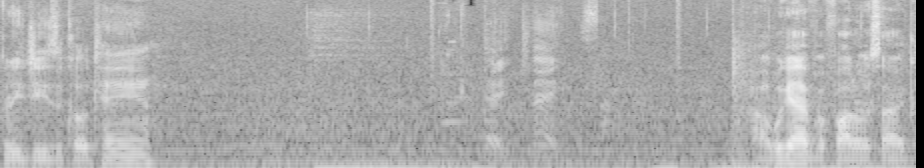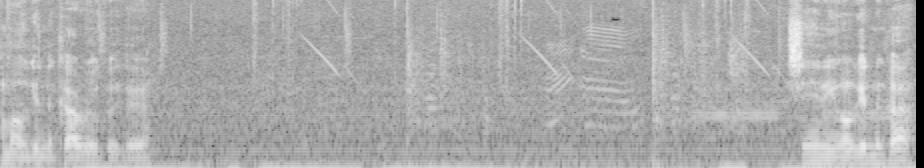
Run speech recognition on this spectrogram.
3 G's of cocaine. Hey, thanks. Oh, we gotta have a follower. Sorry. Come on, get in the car real quick, girl. She ain't even gonna get in the car.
